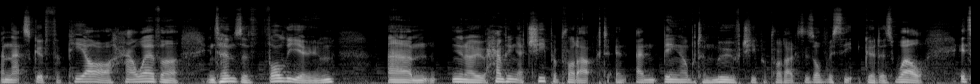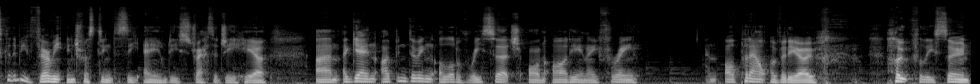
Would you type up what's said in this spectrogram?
and that's good for PR. However, in terms of volume, um, you know, having a cheaper product and, and, being able to move cheaper products is obviously good as well. It's going to be very interesting to see AMD's strategy here. Um, again, I've been doing a lot of research on RDNA 3, and I'll put out a video hopefully soon.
